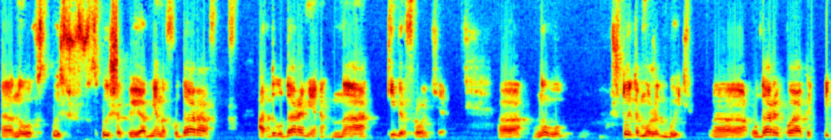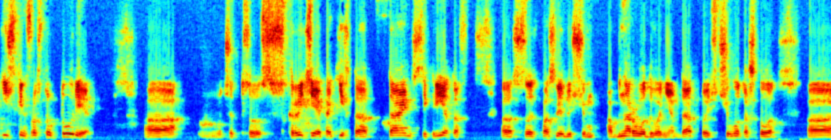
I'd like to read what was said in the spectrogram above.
э, новых вспышек и обменов ударов, ударами на киберфронте. Ну, что это может быть? Удары по критической инфраструктуре, значит, скрытие каких-то тайн, секретов э, с последующим обнародованием, да, то есть чего-то, что э,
